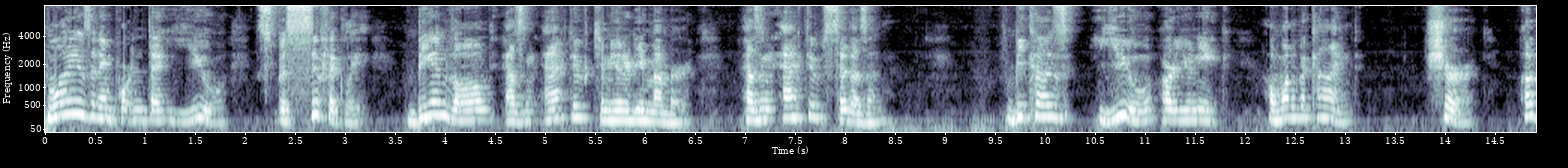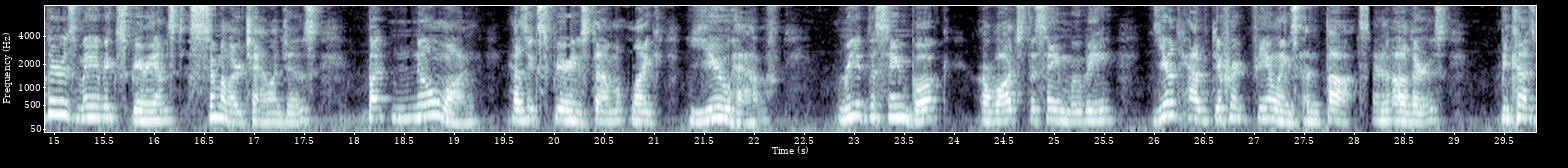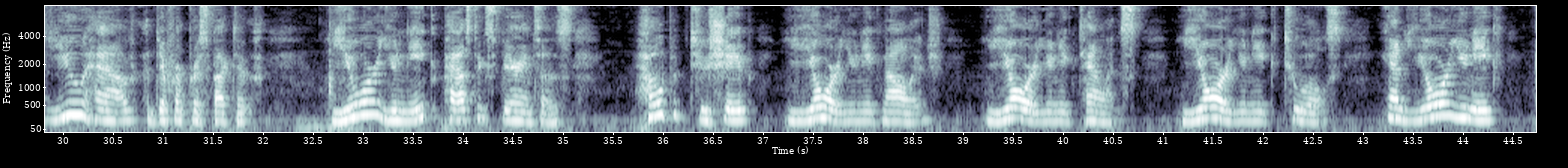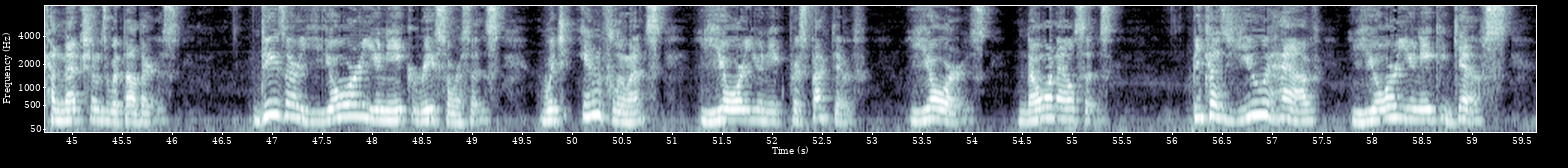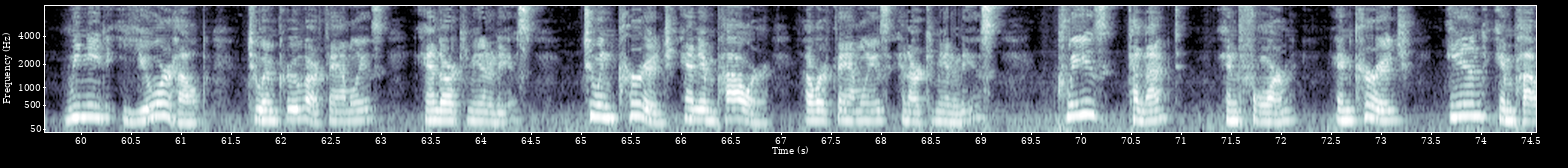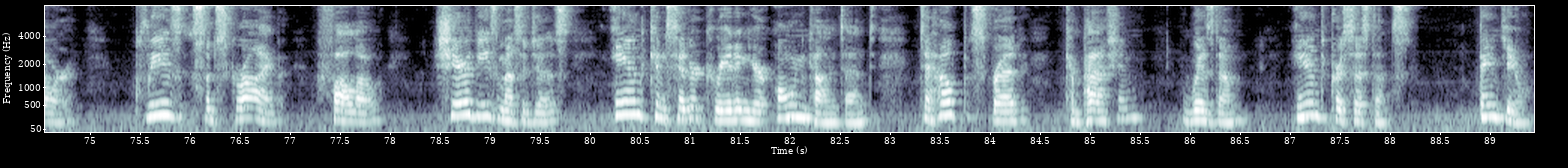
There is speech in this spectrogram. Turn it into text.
Why is it important that you, specifically, be involved as an active community member, as an active citizen? Because you are unique, a one of a kind. Sure, others may have experienced similar challenges, but no one has experienced them like you have. Read the same book or watch the same movie, yet have different feelings and thoughts than others because you have a different perspective. Your unique past experiences help to shape your unique knowledge, your unique talents, your unique tools, and your unique connections with others. These are your unique resources which influence your unique perspective. Yours, no one else's. Because you have your unique gifts, we need your help to improve our families and our communities, to encourage and empower our families and our communities. Please connect, inform, encourage, and empower. Please subscribe, follow, share these messages, and consider creating your own content to help spread compassion, wisdom, and persistence. Thank you.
